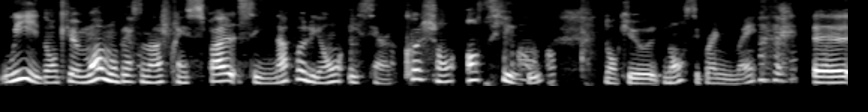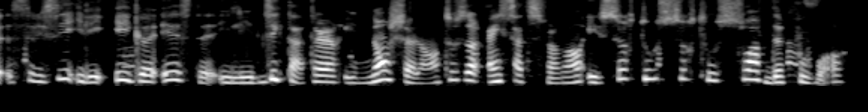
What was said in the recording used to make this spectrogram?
Oui, donc euh, moi, mon personnage principal, c'est Napoléon et c'est un cochon anti-héros. Donc euh, non, c'est pas un humain. Euh, Celui-ci, il est égoïste, il est dictateur et nonchalant, toujours insatisfaisant et surtout, surtout soif de pouvoir.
